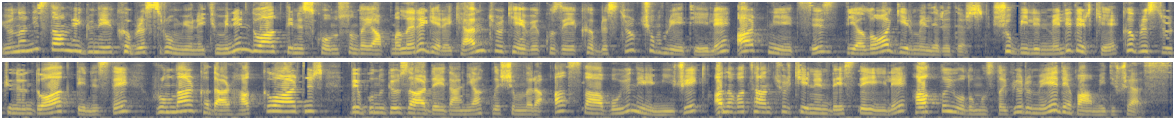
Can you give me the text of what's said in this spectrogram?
Yunanistan ve Güney Kıbrıs Rum yönetiminin Doğu Akdeniz konusunda yapmaları gereken Türkiye ve Kuzey Kıbrıs Türk Cumhuriyeti ile art niyetsiz diyaloğa girmeleridir. Şu bilinmelidir ki Kıbrıs Türk'ünün Doğu Akdeniz'de Rumlar kadar hakkı vardır ve bunu göz ardı eden yaklaşımlara asla boyun eğmeyecek, anavatan Türkiye'nin desteğiyle haklı yolumuzda yürümeye devam edeceğiz.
